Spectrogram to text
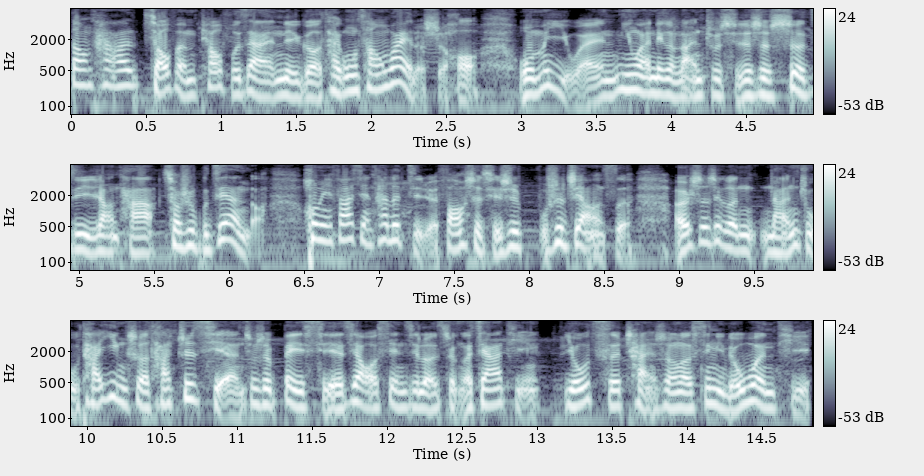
当他小粉漂浮在那个太空舱外的时候，我们以为另外那个男主其实是设计让他消失不见的，后面发现他的解决方式其实不是这样子，而是这个男主他映射他之前就是被邪教献祭了整个家庭，由此产生了心理的问题，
